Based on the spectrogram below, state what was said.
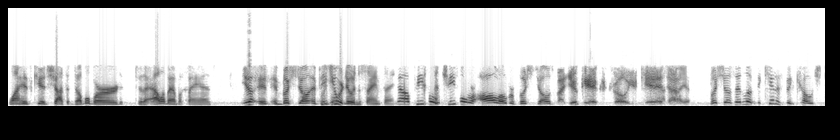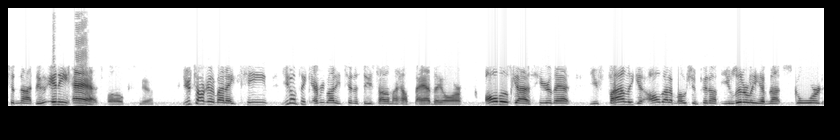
why his kid shot the double bird to the Alabama fans. You know, and, and Butch Jones and Well, you were doing the same thing. no, people people were all over Butch Jones, but you can't control your kids. You? Butch Jones said, "Look, the kid has been coached to not do, and he has, folks. Yeah. You're talking about a team. You don't think everybody in Tennessee is talking about how bad they are? All those guys hear that. You finally get all that emotion pent up. You literally have not scored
